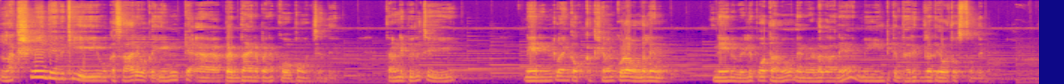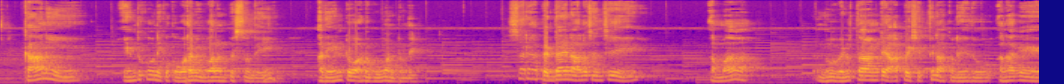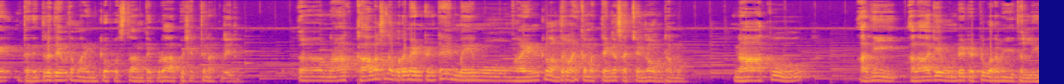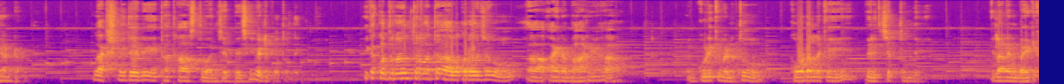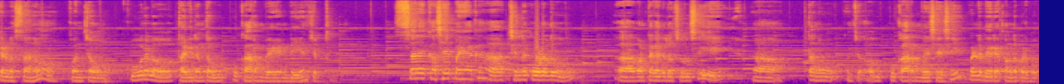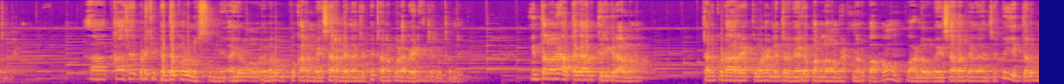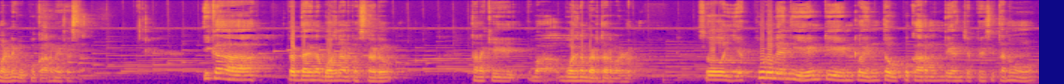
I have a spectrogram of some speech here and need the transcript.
లక్ష్మీదేవికి ఒకసారి ఒక ఇంటి పెద్ద ఆయన పైన కోపం వచ్చింది. తనని పిలిచి నేను ఇంట్లో ఇంకొక క్షణం కూడా ఉండలేను. నేను వెళ్ళిపోతాను నేను వెళ్ళగానే మీ ఇంటికి దరిద్ర దేవత వస్తుంది. కానీ ఎందుకో నీకు ఒక వరం ఇవ్వాలనిపిస్తుంది. అదేంటో అడుగు అంటుంది. సరే ఆ పెద్ద ఆయన ఆలోచించి అమ్మా నువ్వు వెళ్తా అంటే ఆపే శక్తి నాకు లేదు. అలాగే దరిద్ర దేవత మా ఇంట్లోకి వస్తా అంటే కూడా ఆపే శక్తి నాకు లేదు. నాకు కావాల్సిన వరం ఏంటంటే మేము మా ఇంట్లో అందరం ఐకమత్యంగా సత్యంగా ఉంటాము. నాకు అది అలాగే ఉండేటట్టు వరం ఈ తల్లి అంటాడు. లక్ష్మీదేవి తథాస్తు అని చెప్పేసి వెళ్ళిపోతుంది. ఇక కొద్ది రోజుల తర్వాత ఒకరోజు ఆయన భార్య గుడికి వెళుతూ కోడళ్ళకి పిలిచి చెప్తుంది. ఇలా నేను బయటికి వెళ్ళొస్తాను. కొంచెం కూరలో తగినంత ఉప్పు కారం వేయండి అని చెప్తుంది. సరే కాసేపు అయ్యాక చిన్న కోడలు వంటగదిలో చూసి తను కొంచెం ఉప్పు కారం వేసేసి మళ్ళీ వేరే పనులు పడిపోతుంది. కాసేపటికి పెద్ద కోడలు వస్తుంది. అయ్యో ఎవరు ఉప్పు కారం వేశారా లేదా అని చెప్పి తను కూడా వేయడం జరుగుతుంది. ఇంతలోనే అత్తగారు తిరిగి రావడం. తను కూడా అరే కోడళ్ళు ఇద్దరు వేరే పనిలో ఉన్నట్టున్నారు పాపం. వాళ్ళు వేశారా లేదా అని చెప్పి ఇద్దరు మళ్ళీ ఉప్పు కారం వేసేస్తారు. ఇక పెద్ద ఆయన భోజనానికి వస్తాడు. తనకి భోజనం పెడతారు వాళ్ళు. సో ఎప్పుడు లేని ఏంటి ఇంట్లో ఇంత ఉప్పు కారం ఉంది అని చెప్పేసి తను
